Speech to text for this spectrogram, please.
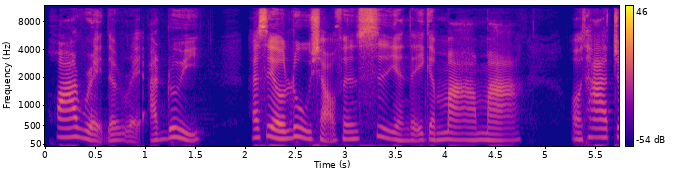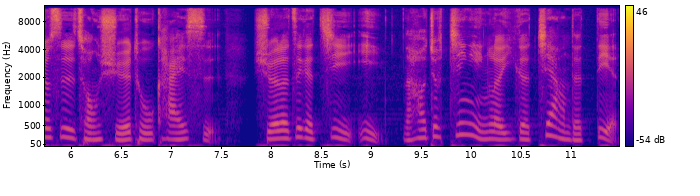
花蕊的蕊阿瑞，她是由陆小芬饰演的一个妈妈哦，她就是从学徒开始学了这个技艺，然后就经营了一个这样的店。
